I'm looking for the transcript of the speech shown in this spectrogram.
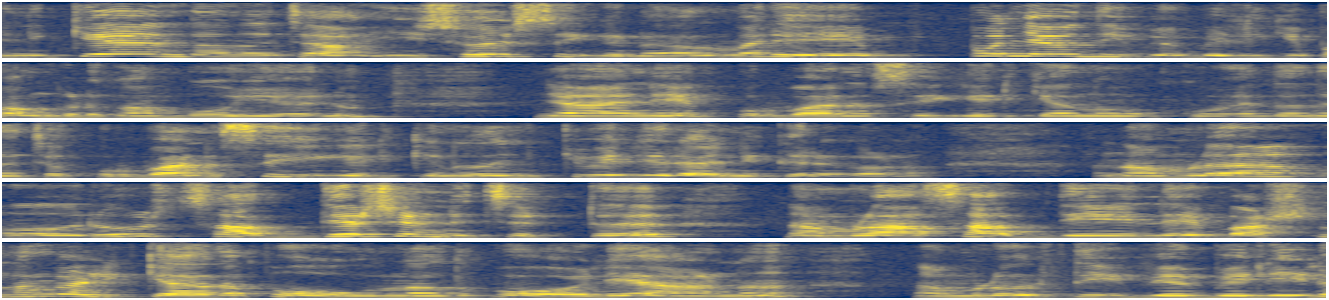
എനിക്ക് എന്താണെന്ന് വെച്ചാൽ ഈശോ സ്വീകരിക്കണം അതുമാതിരി എപ്പോൾ ഞാൻ ദിവ്യബലിക്ക് പങ്കെടുക്കാൻ പോയാലും ഞാൻ കുർബാന സ്വീകരിക്കാൻ നോക്കും. എന്താണെന്ന് വെച്ചാൽ കുർബാന സ്വീകരിക്കുന്നത് എനിക്ക് വലിയൊരു അനുഗ്രഹമാണ്. നമ്മൾ ഒരു സദ്യ ക്ഷണിച്ചിട്ട് നമ്മൾ ആ സദ്യയിൽ ഭക്ഷണം കഴിക്കാതെ പോകുന്നത് പോലെയാണ് നമ്മളൊരു ദിവ്യബലിയിൽ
